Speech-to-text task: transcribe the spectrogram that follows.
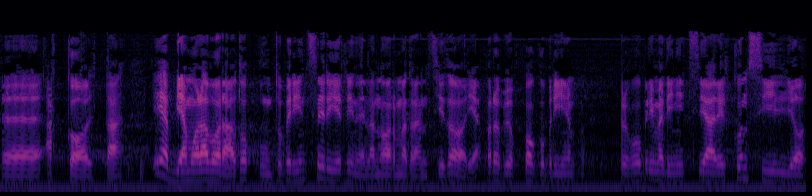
eh, accolta e abbiamo lavorato appunto per inserirli nella norma transitoria. Proprio poco prima, poco prima di iniziare il Consiglio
